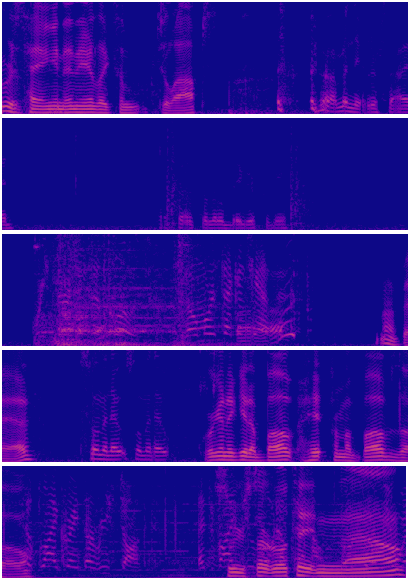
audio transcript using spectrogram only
We're just hanging in here like some jalops. I'm on the other side. So it's a little bigger for me. Resurgence. No more second chances. Not bad. Swim it out, swim it out. We're gonna get above hit from above though. Supply crates are restocked. Advise Should we start load rotating now?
